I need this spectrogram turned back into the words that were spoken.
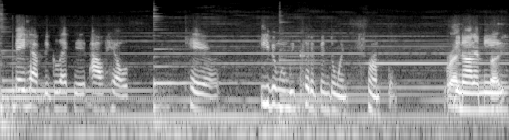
may have neglected our health care, even when we could have been doing something. Right. You know what I mean? right.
